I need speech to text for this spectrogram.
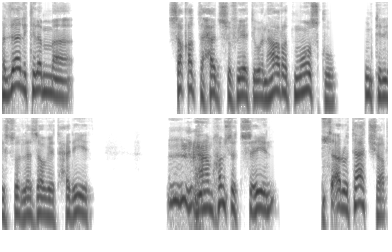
لذلك لما سقط الاتحاد السوفيتي وانهارت موسكو يمكن يصير لها زاوية حديث عام 95 سألوا تاتشر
